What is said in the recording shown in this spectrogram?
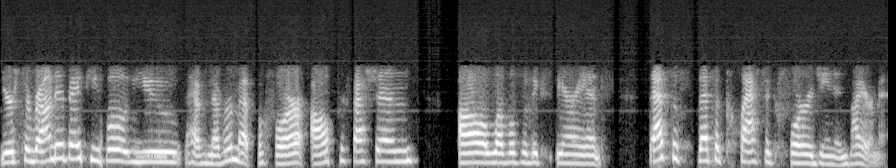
You're surrounded by people you have never met before, all professions, all levels of experience that's a that's a classic foraging environment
